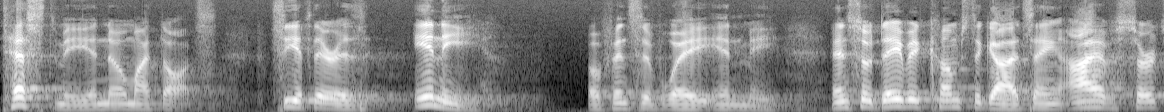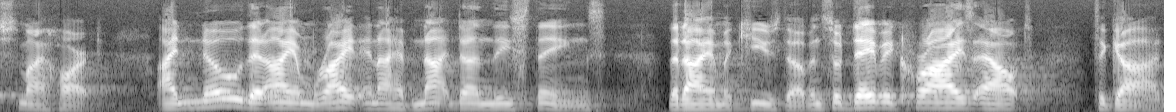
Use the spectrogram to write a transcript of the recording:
Test me and know my thoughts. See if there is any offensive way in me. And so David comes to God saying, I have searched my heart. I know that I am right and I have not done these things that I am accused of. And so David cries out to God.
